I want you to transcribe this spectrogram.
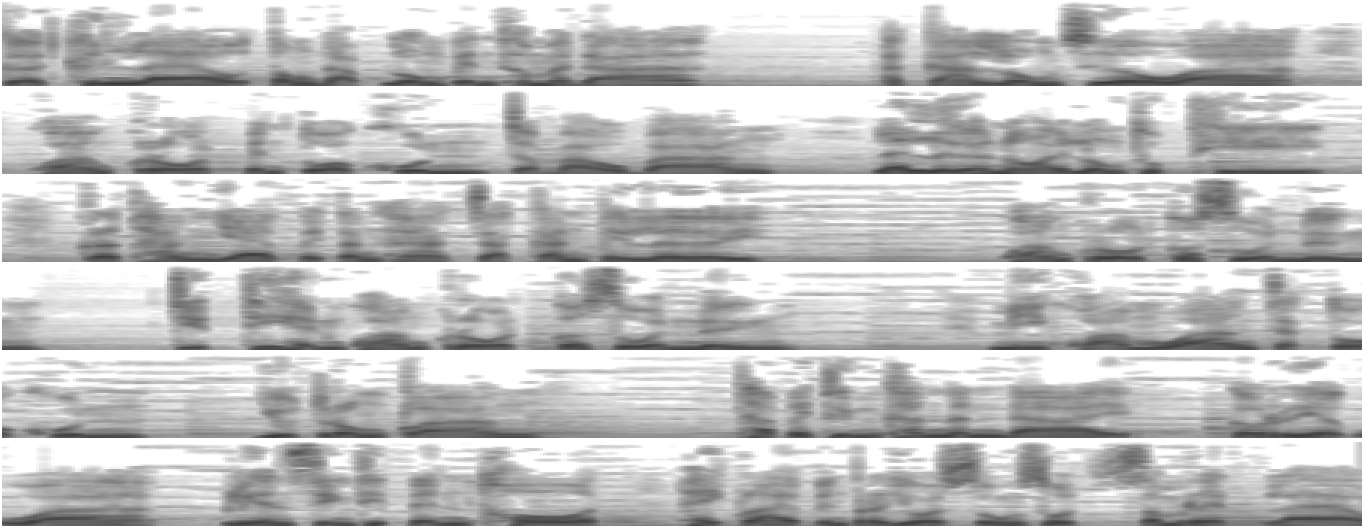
เกิดขึ้นแล้วต้องดับลงเป็นธรรมดา อาการหลงเชื่อว่า ความโกรธเป็นตัวคุณจะเบาบาง และเหลือน้อยลงทุกที กระทั่งแยกไปต่างหากจากกันไปเลย ความโกรธก็ส่วนหนึ่ง จิตที่เห็นความโกรธก็ส่วนหนึ่ง มีความว่างจากตัวคุณ อยู่ตรงกลาง ถ้าไปถึงขั้นนั้นได้ ก็เรียกว่า เปลี่ยนสิ่งที่เป็นโทษ ให้กลายเป็นประโยชน์สูงสุดสำเร็จแล้ว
